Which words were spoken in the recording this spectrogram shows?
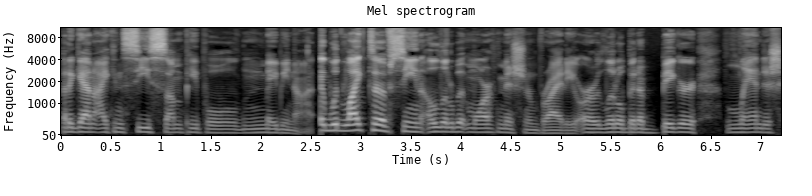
But again, I can see some people maybe not. I would like to have seen a little bit more of mission variety or a little bit of bigger landish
